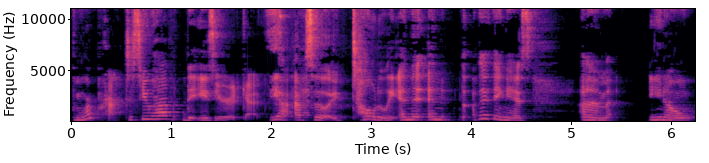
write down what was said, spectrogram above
the more practice you have, the easier it gets. Yeah, absolutely. Totally. And the, and the other thing is, um, you know,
